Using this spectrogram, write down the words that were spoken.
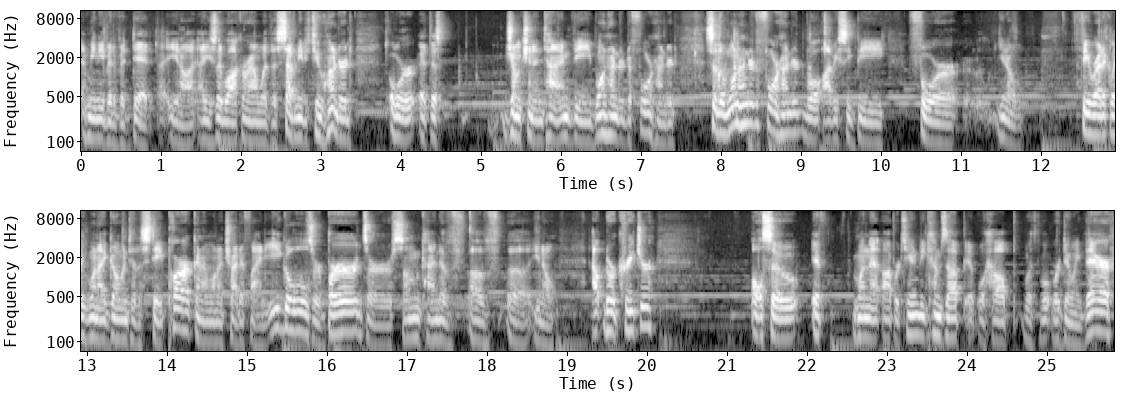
I mean, even if it did, uh, you know, I usually walk around with a 70 to 200, or at this junction in time, the 100 to 400. So the 100 to 400 will obviously be for, you know, theoretically when I go into the state park and I want to try to find eagles or birds or some kind of, of uh, you know, outdoor creature. Also, if when that opportunity comes up, it will help with what we're doing there.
